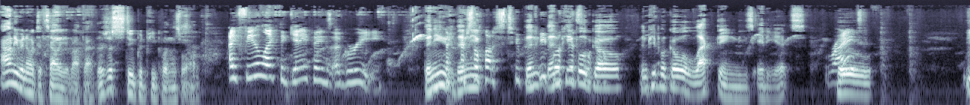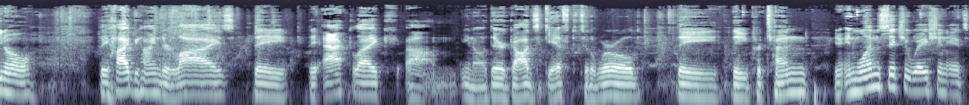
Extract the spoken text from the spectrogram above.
I don't even know what to tell you about that. There's just stupid people in this world. I feel like the guinea pigs agree. Then you, then There's a lot of stupid then people. then in this people world, go, then people go electing these idiots right. who, you know, they hide behind their lies. They they act like um, you know they're God's gift to the world. They they pretend. You know, in one situation, it's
